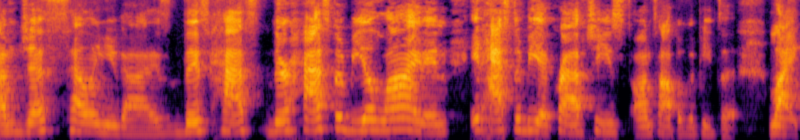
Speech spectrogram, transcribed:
I'm just telling you guys, this has there has to be a line, and it has to be a Kraft cheese on top of a pizza. Like,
